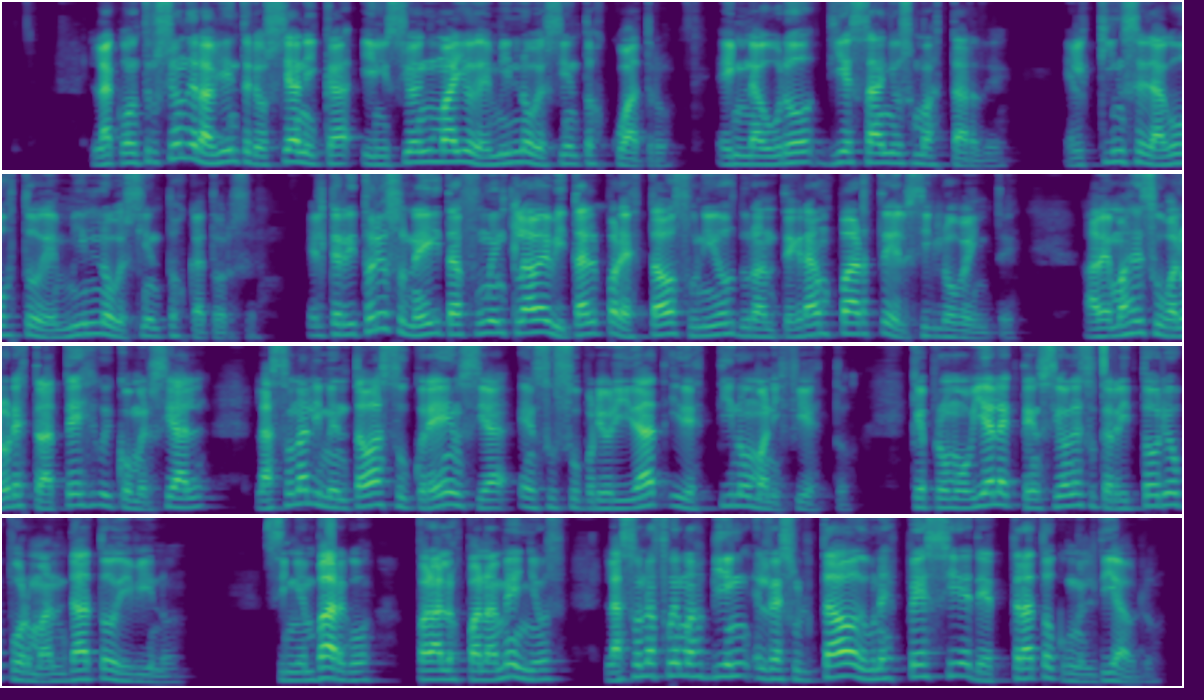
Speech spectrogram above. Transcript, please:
La construcción de la vía interoceánica inició en mayo de 1904 e inauguró 10 años más tarde, el 15 de agosto de 1914. El territorio soneíta fue un enclave vital para Estados Unidos durante gran parte del siglo XX. Además de su valor estratégico y comercial, la zona alimentaba su creencia en su superioridad y destino manifiesto, que promovía la extensión de su territorio por mandato divino. Sin embargo, para los panameños, la zona fue más bien el resultado de una especie de trato con el diablo,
